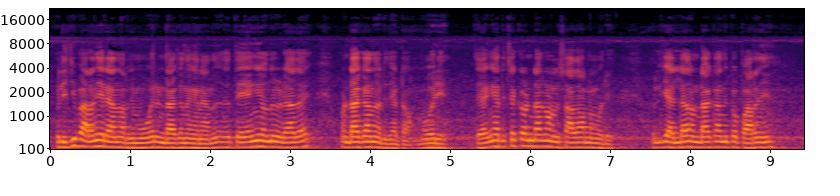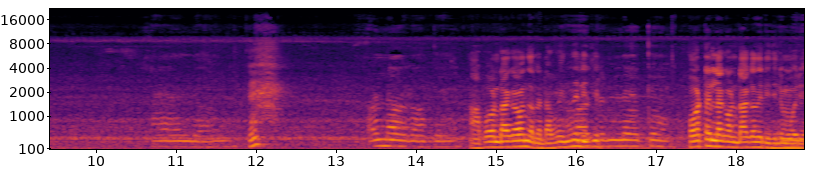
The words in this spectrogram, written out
അപ്പോൾ ലിജി പറഞ്ഞു തരാമെന്ന് പറഞ്ഞു മോര് ഉണ്ടാക്കുന്നത് എങ്ങനെയാണ് അത് തേങ്ങയൊന്നും ഇടാതെ ഉണ്ടാക്കാമെന്ന് പറഞ്ഞു കേട്ടോ മോര്. തേങ്ങ അരച്ചൊക്കെ ഉണ്ടാക്കണമല്ലോ സാധാരണ മോര്. അപ്പോൾ ലിജി അല്ലാതെ ഉണ്ടാക്കാമെന്ന് ഇപ്പോൾ പറഞ്ഞ്. ഏ? അപ്പോൾ ഉണ്ടാക്കാമെന്ന് പറഞ്ഞിട്ട്. അപ്പോൾ ഇന്ന് ലിജി ഹോട്ടലിലൊക്കെ ഉണ്ടാക്കുന്ന രീതിയിൽ മോര്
